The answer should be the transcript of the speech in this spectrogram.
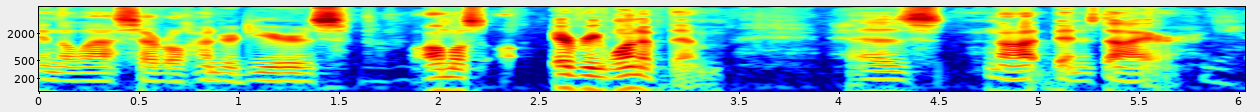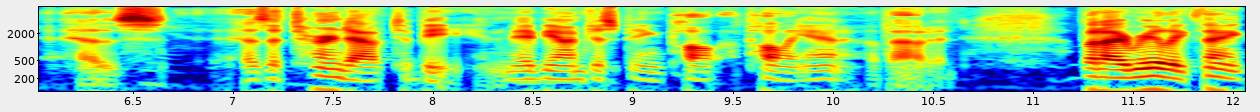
in the last several hundred years. Almost every one of them has not been as dire as, as it turned out to be. And maybe I'm just being Pol- Pollyanna about it. But I really think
